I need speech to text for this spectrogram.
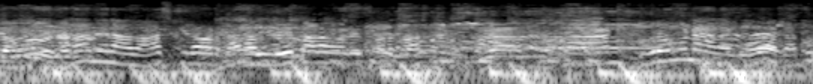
నేను అది హాస్టల్ వాడతాను ఏ పాడ దూరము నాకు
